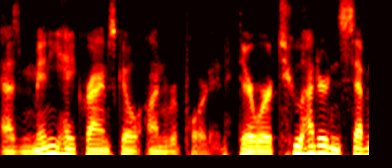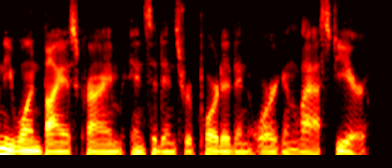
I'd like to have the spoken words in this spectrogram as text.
as many hate crimes go unreported. There were 271 bias crime incidents reported in Oregon last year,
